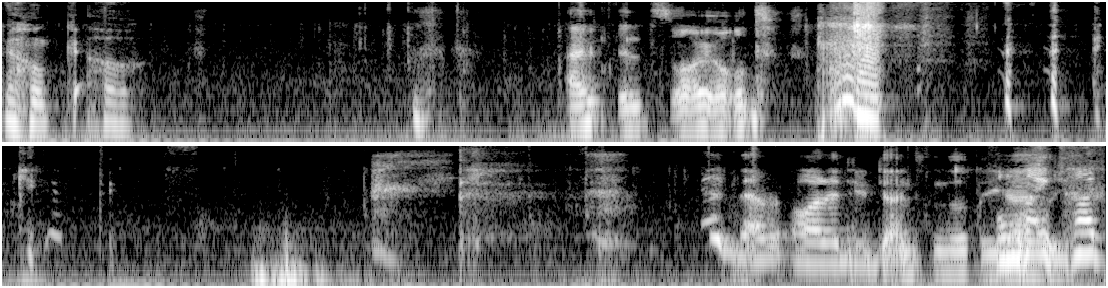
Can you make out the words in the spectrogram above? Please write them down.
Don't go. I've been soiled. I can't I never wanted to do Dungeons with you Oh my god,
